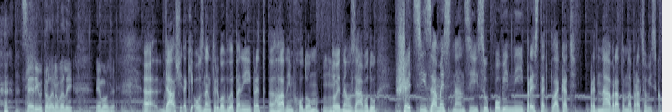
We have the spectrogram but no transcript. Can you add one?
sériu telenovely, nemôže. Uh, ďalší taký oznam, ktorý bol vylepený pred uh, hlavným vchodom mm-hmm. do jedného závodu. Všetci zamestnanci sú povinní prestať plakať pred návratom na pracovisko.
